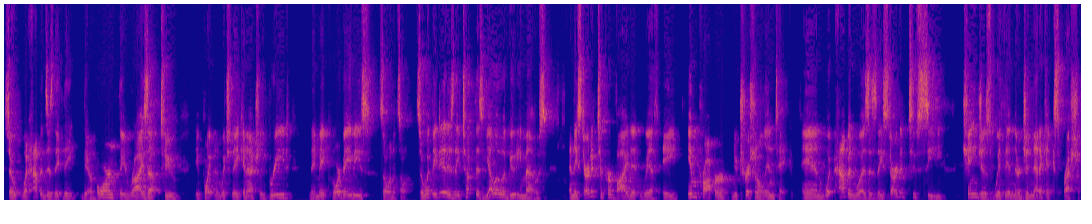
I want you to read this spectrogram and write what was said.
So what happens is they, they, they are born, they rise up to a point in which they can actually breed, they make more babies, so on and so on. So what they did is they took this yellow agouti mouse and they started to provide it with a improper nutritional intake. And what happened was is they started to see changes within their genetic expression.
